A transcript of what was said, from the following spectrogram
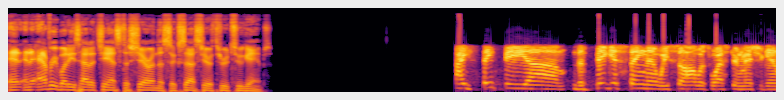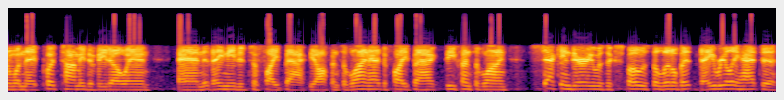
and, and everybody's had a chance to share in the success here through two games. I think the um, the biggest thing that we saw was Western Michigan when they put Tommy DeVito in, and they needed to fight back. The offensive line had to fight back. Defensive line, secondary was exposed a little bit. They really had to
